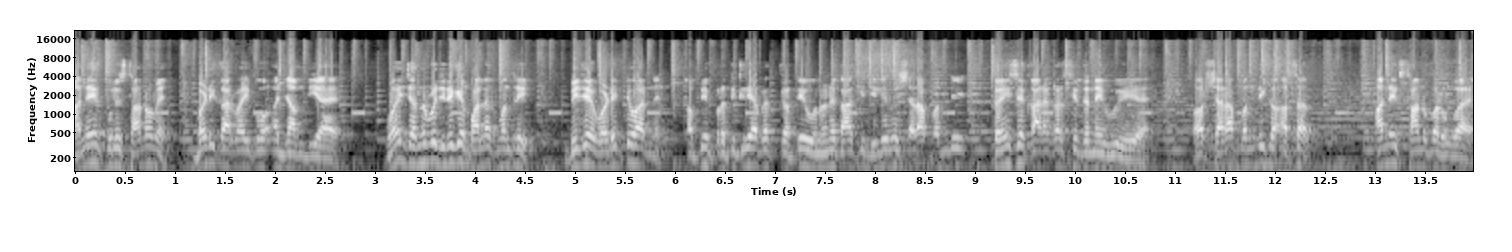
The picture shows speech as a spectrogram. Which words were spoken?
अनेक पुलिस थानों में बड़ी कार्रवाई को अंजाम दिया है। वहीं चंद्रपुर ज़िले के पालक मंत्री विजय वडेट्टीवार ने अपनी प्रतिक्रिया व्यक्त करते हुए उन्होंने कहा कि ज़िले में शराबबंदी कहीं से कारागर सिद्ध नहीं हुई है। और शराबबंदी का असर अनेक स्थानों पर हुआ है।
